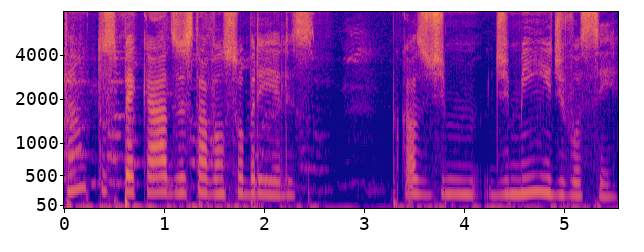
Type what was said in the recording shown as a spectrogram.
tantos pecados estavam sobre eles, por causa de, de mim e de você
